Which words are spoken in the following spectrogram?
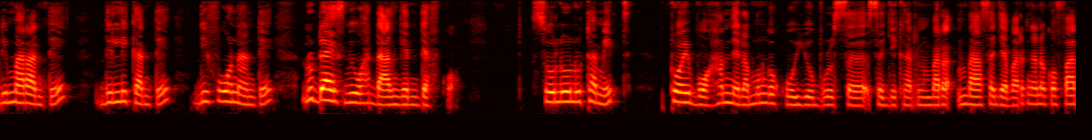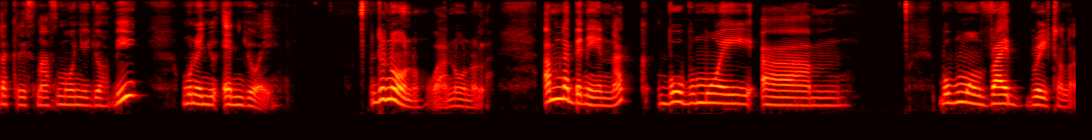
di marante di likkante di fóonante lu daayis bi wax daal ngeen def ko so loolu tamit tooy boo xam ne la mun nga koo yóbbul sa sa jëkkër mbara mbaa sa jabar nga ne ko Father Christmas moo ñu jox bi mu ne ñu enjoy du noonu waa noonu la am na beneen nag boobu mooy um, boobu moom vibrator la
